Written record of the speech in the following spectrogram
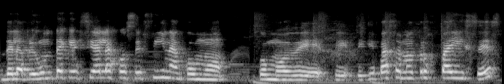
de la pregunta que hacía la Josefina, como, como de, de, qué pasa en otros países,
